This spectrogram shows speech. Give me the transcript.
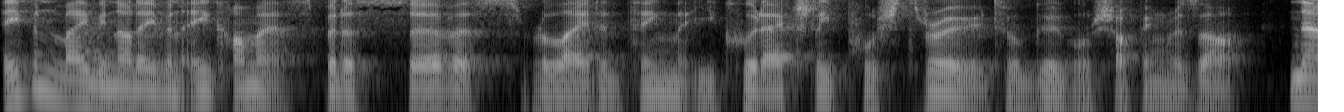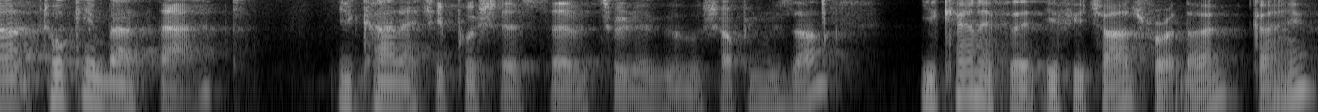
even maybe not even e-commerce, but a service related thing that you could actually push through to a Google shopping result. Now, talking about that, you can't actually push a service through to a Google Shopping result. You can if if you charge for it, though, can't you?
